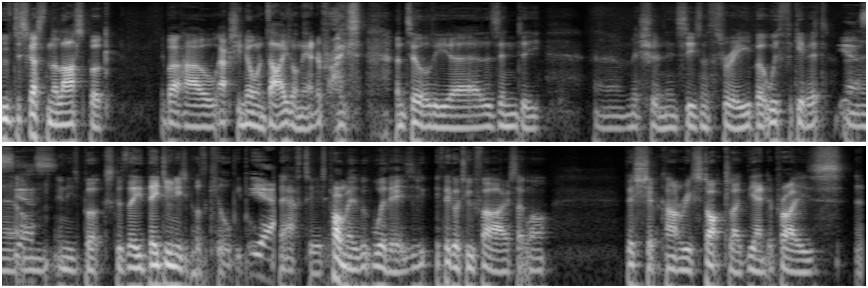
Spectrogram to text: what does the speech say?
we've discussed in the last book about how actually no one died on the Enterprise until the uh, the Xindi uh, mission in season three, but we forgive it Yes, uh, yes. On, in these books because they, they do need to be able to kill people. Yeah. they have to. The problem with it is if they go too far, it's like well. This ship can't restock like the Enterprise uh,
